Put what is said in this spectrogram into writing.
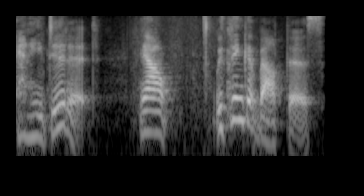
And he did it. Now, we think about this.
